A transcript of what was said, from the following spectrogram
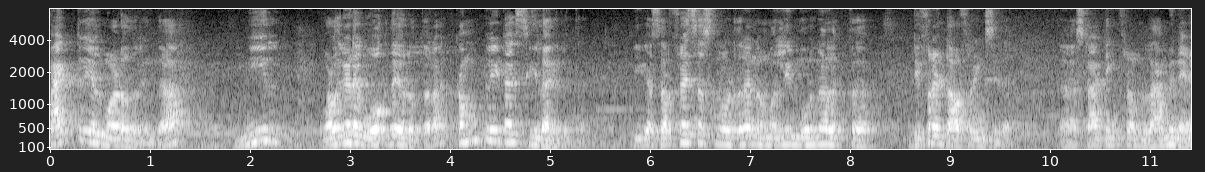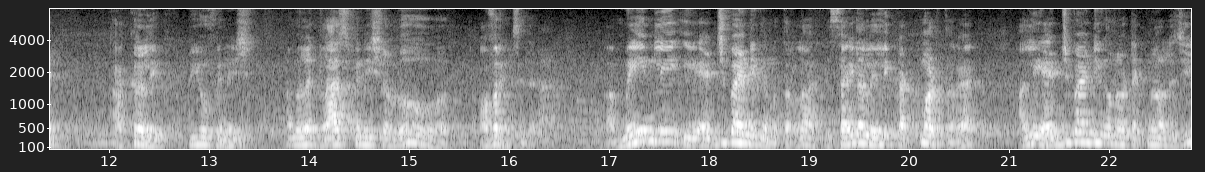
ಫ್ಯಾಕ್ಟ್ರಿಯಲ್ಲಿ ಮಾಡೋದ್ರಿಂದ ನೀರು ಒಳಗಡೆ ಹೋಗದೆ ಇರೋ ಥರ ಕಂಪ್ಲೀಟಾಗಿ ಸೀಲ್ ಆಗಿರುತ್ತೆ. ಈಗ ಸರ್ಫೇಸಸ್ ನೋಡಿದ್ರೆ ನಮ್ಮಲ್ಲಿ ಮೂರ್ನಾಲ್ಕು ಡಿಫ್ರೆಂಟ್ ಆಫರಿಂಗ್ಸ್ ಇದೆ. Starting from laminate acrylic P U finish ಆಮೇಲೆ ಗ್ಲಾಸ್ ಫಿನಿಷಲ್ಲೂ ಆಫರಿಂಗ್ಸ್ ಇದೆ. ಮೇಯ್ನ್ಲಿ ಈ ಎಡ್ಜ್ ಬ್ಯಾಂಡಿಂಗ್ ಅನ್ನತ್ತಾರಲ್ಲ ಈ ಸೈಡಲ್ಲಿ ಇಲ್ಲಿ ಕಟ್ ಮಾಡ್ತಾರೆ. ಅಲ್ಲಿ ಎಡ್ಜ್ ಬ್ಯಾಂಡಿಂಗ್ ಅನ್ನೋ ಟೆಕ್ನಾಲಜಿ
